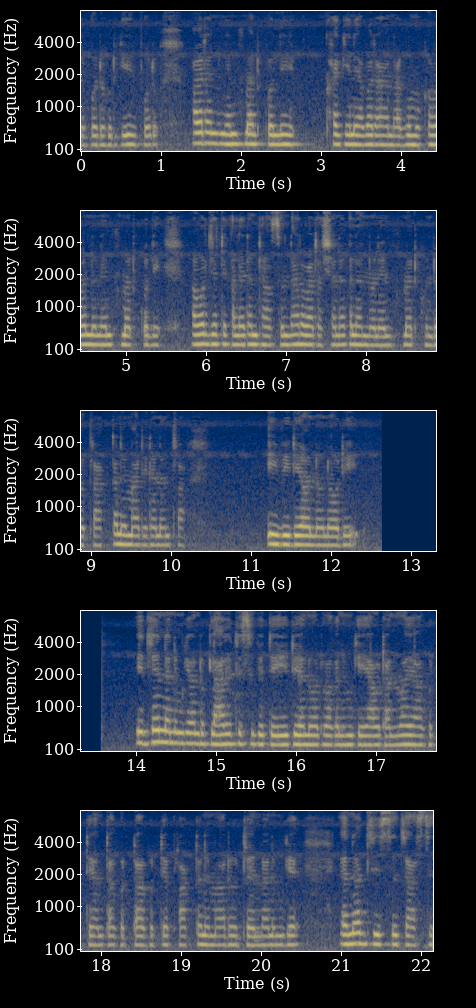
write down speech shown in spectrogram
ಇರ್ಬೋದು, ಹುಡುಗಿ ಇರ್ಬೋದು, ಅವರನ್ನು ನೆನ್ಪು ಮಾಡಿಕೊಳ್ಳಿ. ಹಾಗೆಯೇ ಅವರ ನಗು ಮುಖವನ್ನು ನೆನಪು ಮಾಡಿಕೊಳ್ಳಿ. ಅವರ ಜೊತೆ ಕಳೆದಂತಹ ಸುಂದರವಾದ ಕ್ಷಣಗಳನ್ನು ನೆನಪು ಮಾಡಿಕೊಂಡು ಪ್ರಾರ್ಥನೆ ಮಾಡಿದ ನಂತರ ಈ ವಿಡಿಯೋವನ್ನು ನೋಡಿ ಇದರಿಂದ ನಿಮಗೆ ಒಂದು ಕ್ಲಾರಿಟಿ ಸಿಗುತ್ತೆ ಈ ನೋಡುವಾಗ ನಿಮಗೆ ಯಾವ್ದು ಅನ್ವಯ ಆಗುತ್ತೆ ಅಂತ ಗೊತ್ತಾಗುತ್ತೆ. ಪ್ರಾರ್ಥನೆ ಮಾಡೋದ್ರಿಂದ ನಿಮಗೆ ಎನರ್ಜೀಸ್ ಜಾಸ್ತಿ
